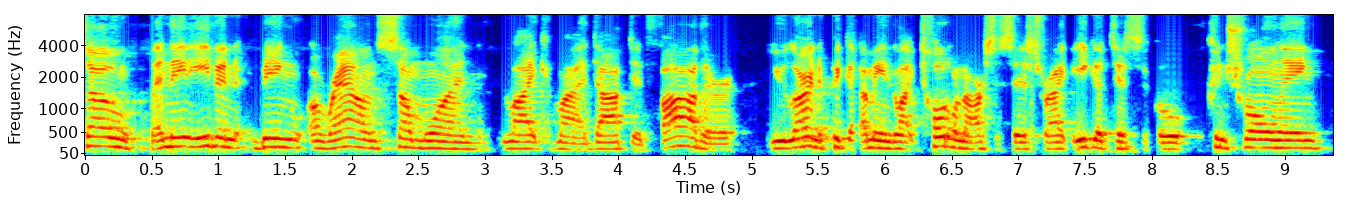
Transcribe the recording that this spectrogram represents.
So, and then even being around someone like my adopted father, you learn to pick up, I mean, like total narcissist, right? Egotistical, controlling,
